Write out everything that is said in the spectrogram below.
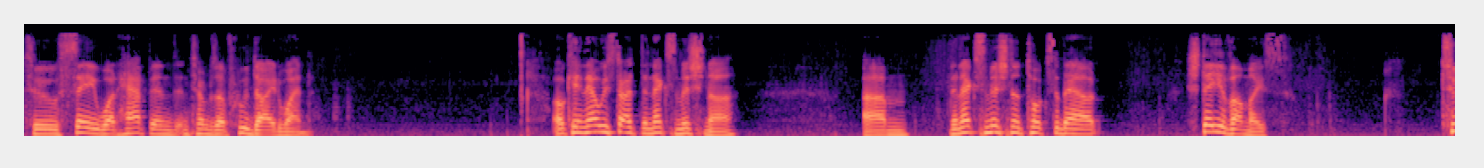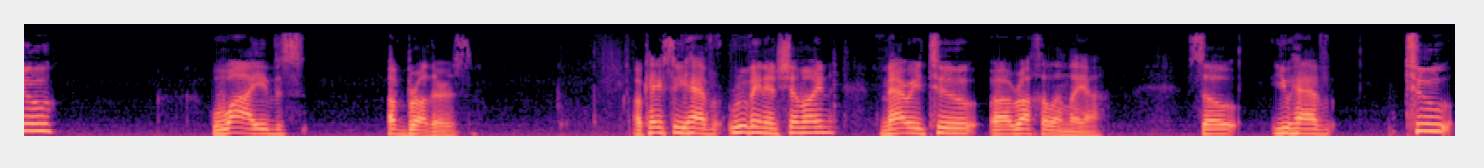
to say what happened in terms of who died when. Okay, now we start the next Mishnah. Um, the next Mishnah talks about Shtei Yavamais. Two wives of brothers. Okay, so you have Ruvain and Shimon married to uh, Rachel and Leah. So you have two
